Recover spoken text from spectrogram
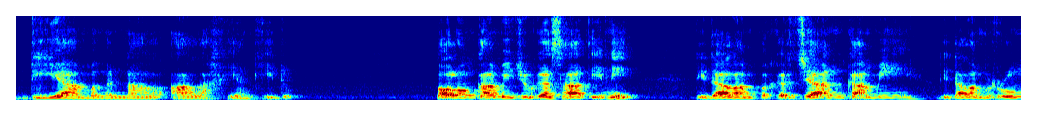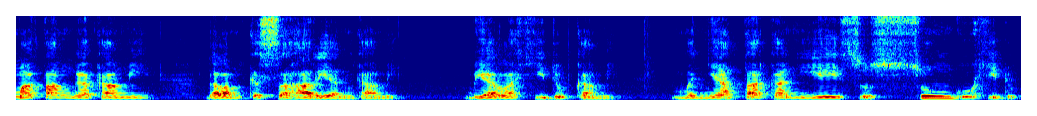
dia mengenal Allah yang hidup. Tolong kami juga saat ini di dalam pekerjaan kami, di dalam rumah tangga kami, dalam keseharian kami biarlah hidup kami menyatakan Yesus sungguh hidup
